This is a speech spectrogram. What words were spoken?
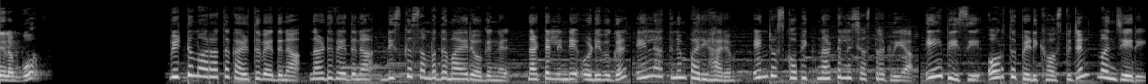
നിലമ്പൂർ. വിട്ടുമാറാത്ത കഴുത്തുവേദന നടുവേദന ഡിസ്ക് സംബന്ധമായ രോഗങ്ങൾ നട്ടലിന്റെ ഒടിവുകൾ എല്ലാത്തിനും പരിഹാരം. എൻഡോസ്കോപ്പിക് നട്ടല ശസ്ത്രക്രിയ. A B C orthopedic hospital Manjeri.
